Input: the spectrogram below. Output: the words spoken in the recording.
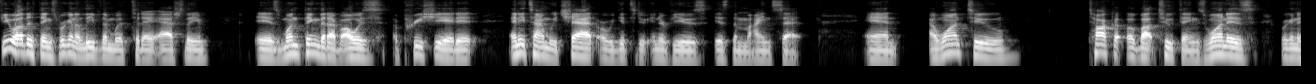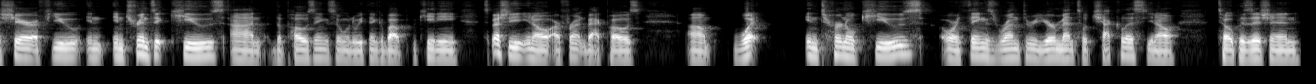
few other things we're going to leave them with today, Ashley, is one thing that I've always appreciated anytime we chat or we get to do interviews is the mindset. And I want to talk about two things. One is we're going to share a few in, intrinsic cues on the posing. So when we think about bikini, especially you know our front and back pose, um, what internal cues or things run through your mental checklist? You know, toe position,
